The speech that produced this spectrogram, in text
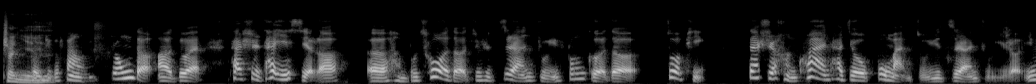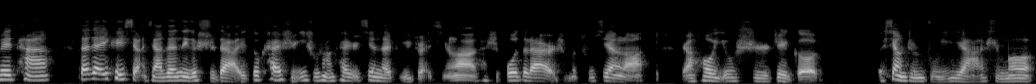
阵营的这个范围中的啊，对，他是他也写了呃很不错的就是自然主义风格的作品，但是很快他就不满足于自然主义了，因为他大家也可以想象，在那个时代啊也都开始艺术上开始现代主义转型了，他是波德莱尔什么出现了，然后又是这个象征主义啊，什么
